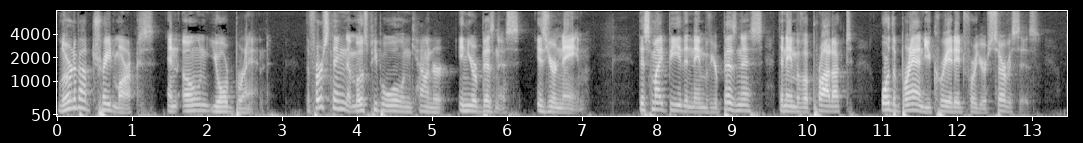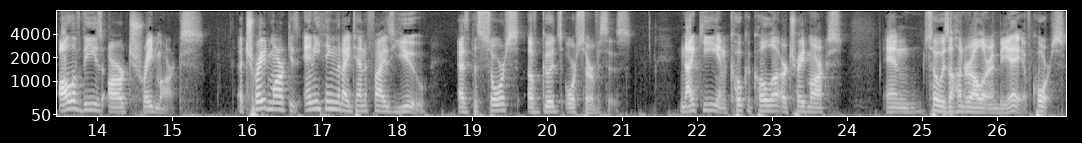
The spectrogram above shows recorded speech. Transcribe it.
learn about trademarks and own your brand. The first thing that most people will encounter in your business is your name. This might be the name of your business, the name of a product, or the brand you created for your services. All of these are trademarks. A trademark is anything that identifies you as the source of goods or services. Nike and Coca Cola are trademarks, and so is a $100 MBA, of course.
